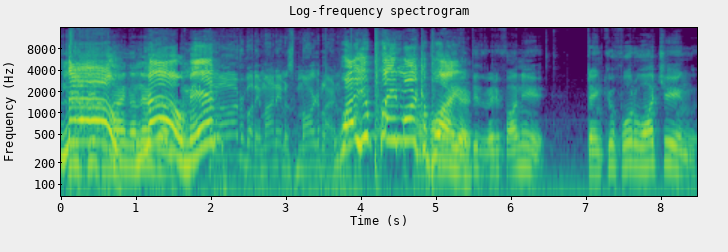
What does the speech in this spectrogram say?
No! No, man! Hello, everybody. My name is Markiplier. Why are you playing Oh, Markiplier? that is very funny. Thank you for watching.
